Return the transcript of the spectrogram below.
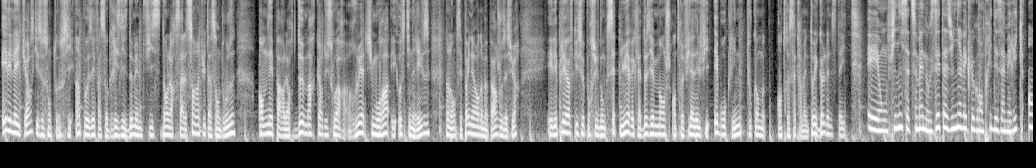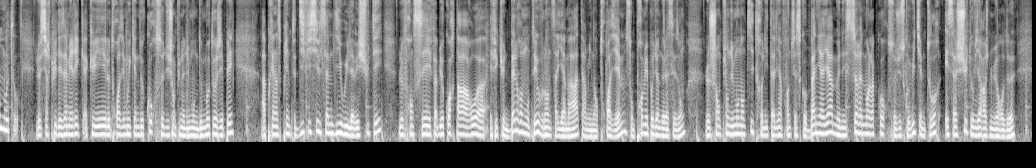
et les Lakers qui se sont aussi imposés face aux Grizzlies de Memphis dans leur salle 128 à 112, emmenés par leurs deux marqueurs du soir, Rui Hachimura et Austin Reeves. Non, non, c'est pas une erreur de ma part, je vous assure et les playoffs qui se poursuivent donc cette nuit avec la deuxième manche entre Philadelphie et Brooklyn, tout comme entre Sacramento et Golden State. Et on finit cette semaine aux États-Unis avec le Grand Prix des Amériques en moto. Le circuit des Amériques accueillait le troisième week-end de course du championnat du monde de MotoGP. Après un sprint difficile samedi où il avait chuté, le Français Fabio Quartararo a effectué une belle remontée au volant de sa Yamaha, terminant troisième, son premier podium de la saison. Le champion du monde en titre, l'Italien Francesco Bagnaia, menait sereinement la course jusqu'au huitième tour et sa chute au virage numéro 2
